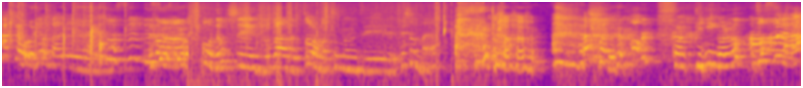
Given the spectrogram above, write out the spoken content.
학교 5년 다니는. 좋습니다. 어, 근데 혹시 누가 몇 점을 맞췄는지 세셨나요? 그럼 비긴 걸로? 좋습니다.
